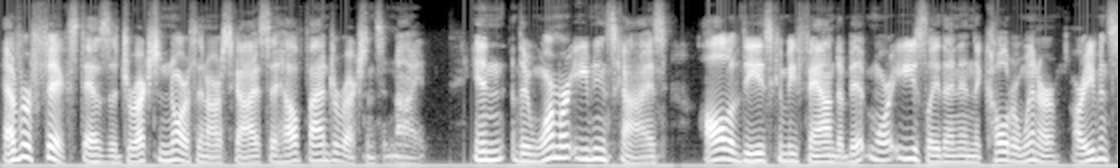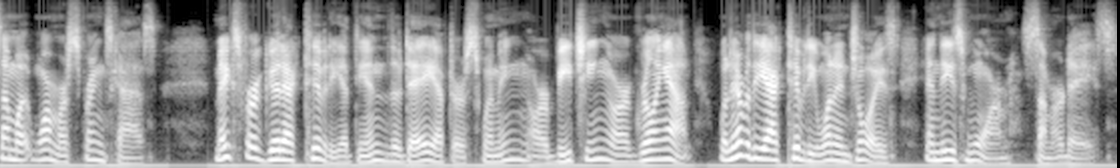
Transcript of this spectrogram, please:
ever fixed as the direction north in our skies to help find directions at night. In the warmer evening skies all of these can be found a bit more easily than in the colder winter or even somewhat warmer spring skies makes for a good activity at the end of the day after swimming or beaching or grilling out, whatever the activity one enjoys in these warm summer days.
